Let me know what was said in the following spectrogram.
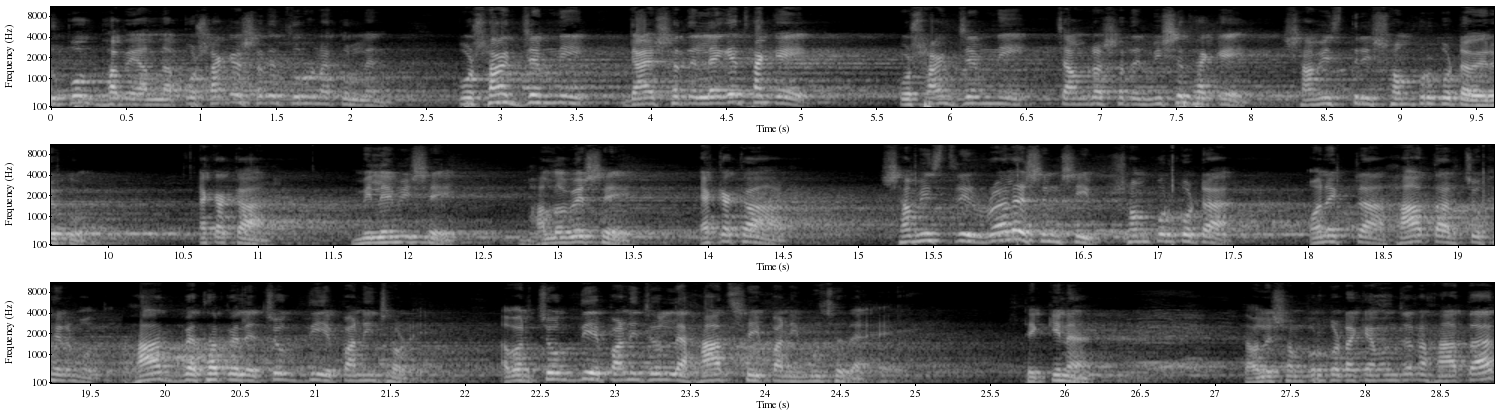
রূপকভাবে আল্লাহ পোশাকের সাথে তুলনা করলেন। পোশাক যেমনি গায়ের সাথে লেগে থাকে পোশাক যেমনি চামড়ার সাথে মিশে থাকে, স্বামী স্ত্রীর সম্পর্কটাও এরকম। একাকার, মিলেমিশে, ভালোবেসে, একাকার। স্বামী স্ত্রীর রিলেশনশিপ সম্পর্কটা অনেকটা হাত আর চোখের মতো। হাত ব্যথা পেলে চোখ দিয়ে পানি ঝরে, আবার চোখ দিয়ে পানি ঝরলে হাত সেই পানি মুছে দেয়। ঠিক কিনা? তাহলে সম্পর্কটা কেমন যেন হাত আর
